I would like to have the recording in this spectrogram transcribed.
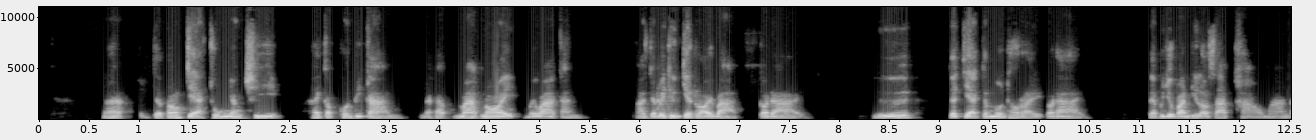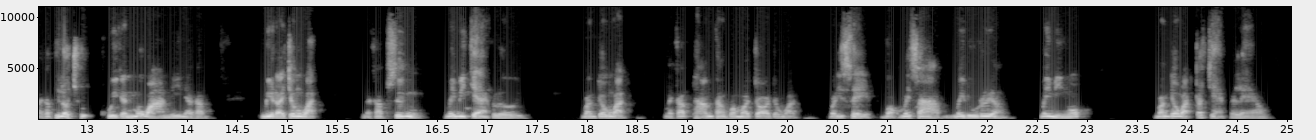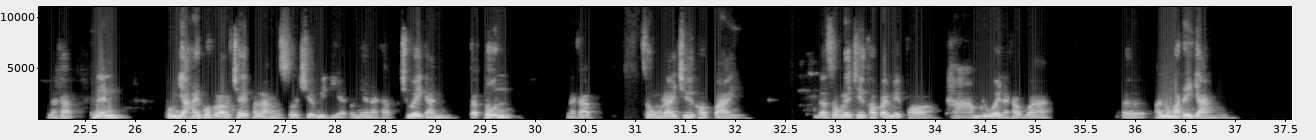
ำนะฮะจะต้องแจกถุงยังชีพให้กับคนพิการนะครับ มากน้อยไม่ว่ากัน อาจจะไม่ถึงเจ็ดร้อยบาทก็ได้ หรือ จะแจกจำนวนเท่าไหร่ก็ได้ แต่ปัจจุบันที่เราทราบข่าวมานะครับ ที่เราคุยกันเมื่อวานนี้นะครับ มีหลายจังหวัดนะครับ ซึ่งไม่มีแจกเลย บางจังหวัดนะครับ ถามทางปมจจังหวัดปฏิเสธบอกไม่ทราบ ไม่รู้เรื่อง ไม่มีงบ บางจังหวัดก็แจกไปแล้วนะครับเพราะฉะนั้นผมอยากให้พวกเราใช้พลังโซเชียลมีเดียตรงนี้นะครับ ช่วยกันกระตุ้นนะครับ ส่งรายชื่อเข้าไป แล้วส่งรายชื่อเข้าไปไม่พอถามด้วยนะครับว่า เอ่ออนุมัติได้ยัง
